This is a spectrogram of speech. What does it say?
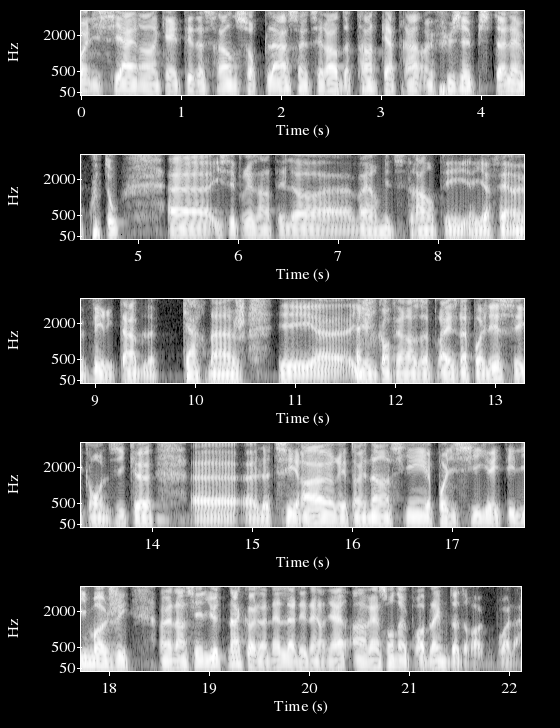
policière a enquêté de se rendre sur place. Un tireur de 34 ans, un fusil, un pistolet, un couteau. Euh, il s'est présenté là euh, vers midi 30 et il a fait un véritable carnage. Et il y a une conférence de presse de la police et qu'on dit que le tireur est un ancien policier qui a été limogé, un ancien lieutenant-colonel l'année dernière en raison d'un problème de drogue. Voilà.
